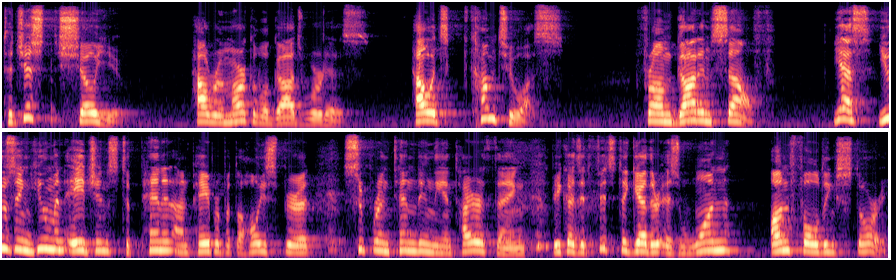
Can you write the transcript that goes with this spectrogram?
to just show you how remarkable God's Word is how it's come to us from God Himself. Yes, using human agents to pen it on paper, but the Holy Spirit superintending the entire thing because it fits together as one unfolding story.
